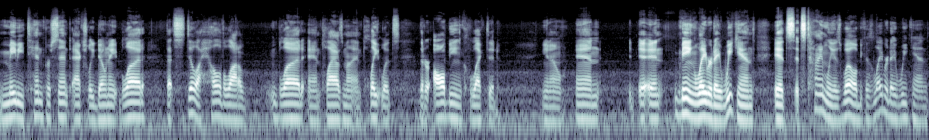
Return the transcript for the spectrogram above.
Maybe ten percent actually donate blood. That's still a hell of a lot of blood and plasma and platelets that are all being collected, you know, and and being Labor Day weekend, it's it's timely as well because Labor Day weekend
